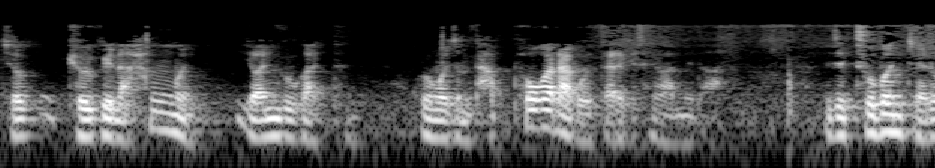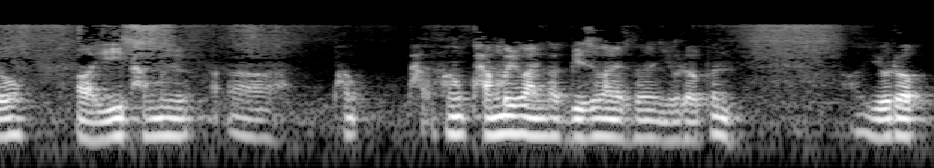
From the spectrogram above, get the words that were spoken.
즉 교육이나 학문, 연구 같은 그런 걸 좀 다 포괄하고 있다 이렇게 생각합니다. 이제 두 번째로 어, 이 박물 어, 박, 물관과 미술관에서 보는 유럽은 어, 유럽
